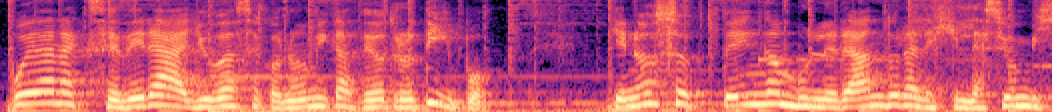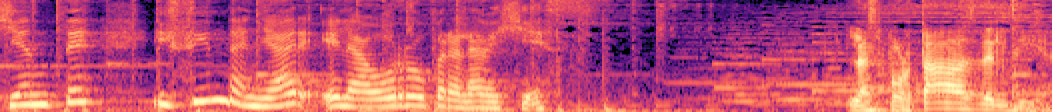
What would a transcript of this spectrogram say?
puedan acceder a ayudas económicas de otro tipo, que no se obtengan vulnerando la legislación vigente y sin dañar el ahorro para la vejez. Las portadas del día.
